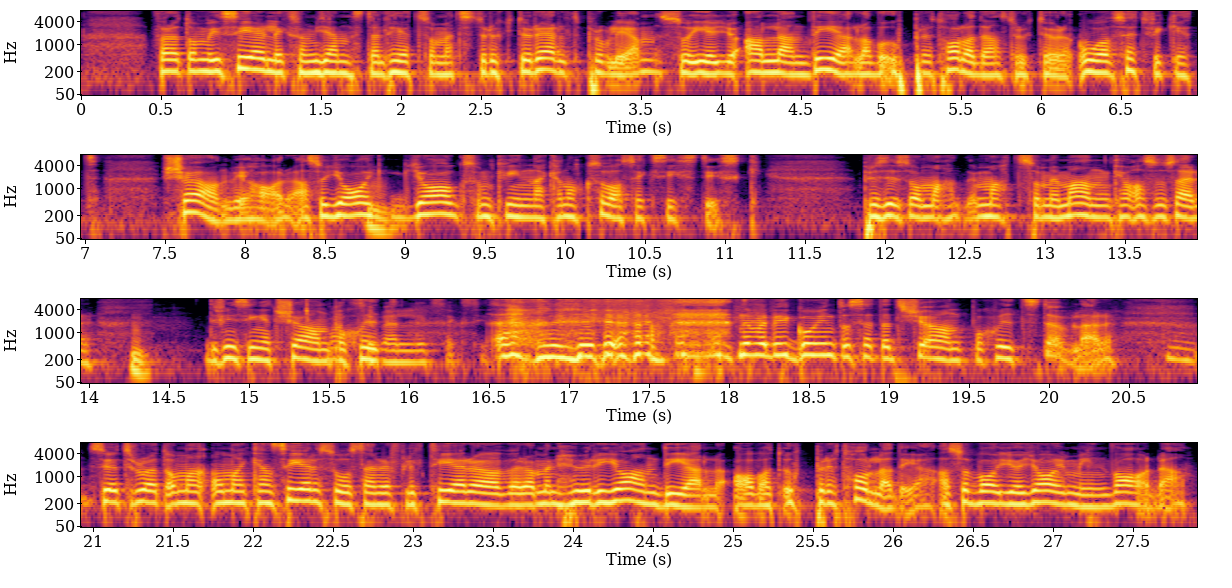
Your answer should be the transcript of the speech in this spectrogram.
För att om vi ser liksom jämställdhet som ett strukturellt problem så är ju alla en del av att upprätthålla den strukturen oavsett vilket kön vi har. Alltså jag, mm. jag som kvinna kan också vara sexistisk. Precis som Mats som är man kan, alltså så här, mm. Det finns inget kön på skit. är väldigt sexigt. Nej men det går ju inte att sätta ett kön på skitstövlar. Mm. Så jag tror att om man, om man kan se det så och sen reflektera över men hur är jag en del av att upprätthålla det? Alltså vad gör jag i min vardag?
